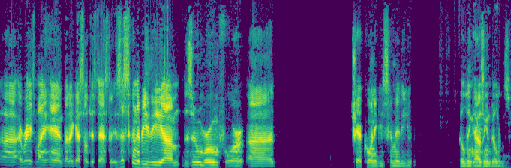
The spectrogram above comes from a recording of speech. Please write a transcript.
Uh, I raised my hand, but I guess I'll just ask, is this going to be the, um, the Zoom room for, uh, Chair Cornegy's committee, Building, Housing and Buildings?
